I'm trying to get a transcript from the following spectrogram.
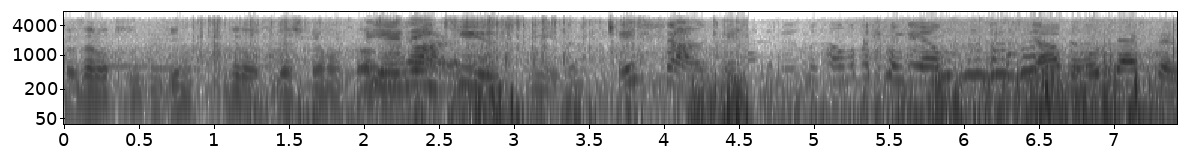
Sözler 30 bin ya da 35 bin olması lazım. Diğeri de 200. Esra. Kalmasa kanka yalnız. ya bu hobi dersleri.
